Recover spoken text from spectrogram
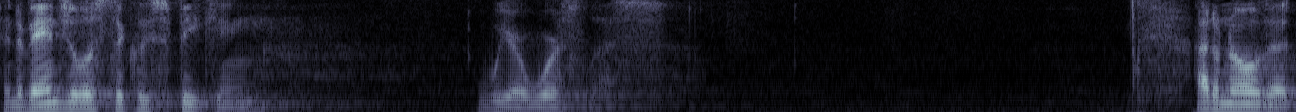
And evangelistically speaking, we are worthless. I don't know that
